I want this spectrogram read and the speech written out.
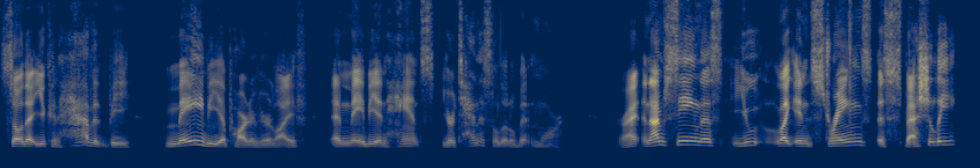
so that you can have it be maybe a part of your life and maybe enhance your tennis a little bit more. Right? And I'm seeing this you like in strings especially,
